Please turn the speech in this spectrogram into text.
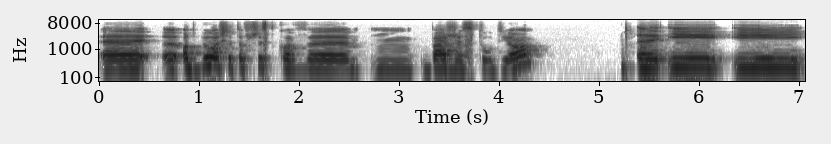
E, e, odbyło się to wszystko w mm, barze studio I, i,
